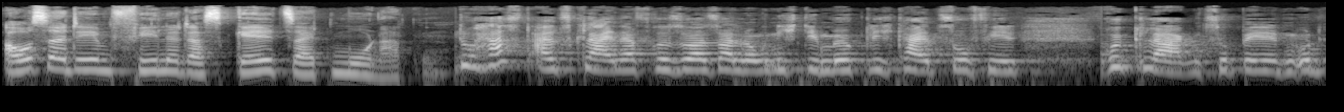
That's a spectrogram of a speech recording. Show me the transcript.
Außerdem fehle das Geld seit Monaten. Du hast als kleiner Friseursalon nicht die Möglichkeit, so viel Rücklagen zu bilden und,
